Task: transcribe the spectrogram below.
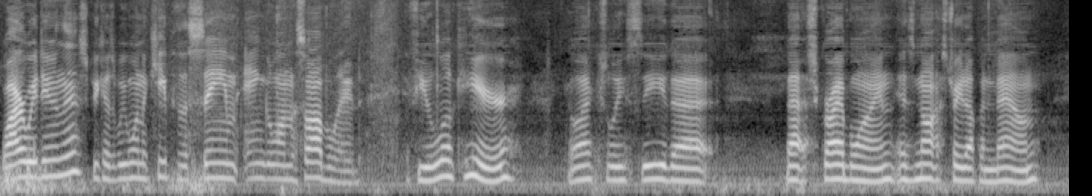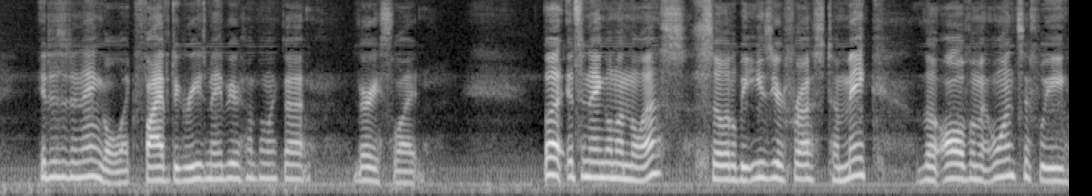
Why are we doing this? Because we want to keep the same angle on the saw blade. If you look here, you'll actually see that that scribe line is not straight up and down. It is at an angle, like 5 degrees maybe or something like that. Very slight. But it's an angle nonetheless, so it'll be easier for us to make the all of them at once if we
